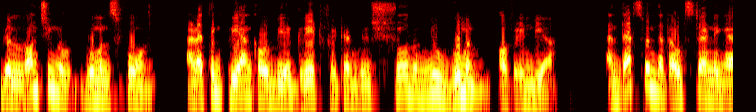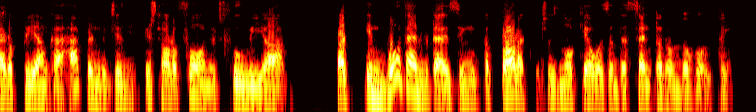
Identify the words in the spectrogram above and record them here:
we're launching a woman's phone. And I think Priyanka would be a great fit and we'll show the new woman of India. And that's when that outstanding ad of Priyanka happened, which is it's not a phone, it's who we are. But in both advertising, the product, which was Nokia, was at the center of the whole thing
